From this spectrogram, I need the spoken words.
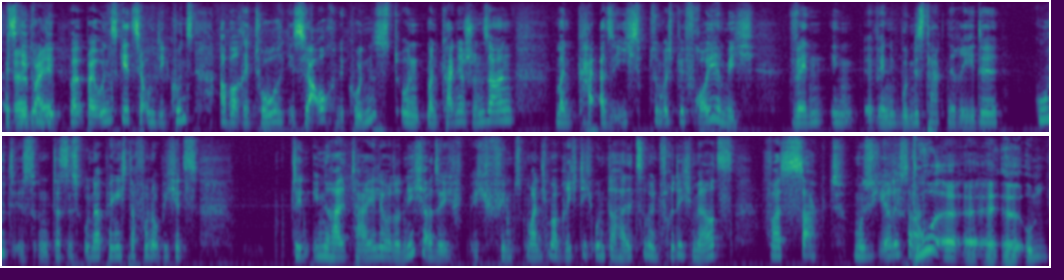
Es Äh, geht um die, bei, bei uns geht es ja um die Kunst, aber Rhetorik ist ja auch eine Kunst und man kann ja schon sagen, man kann, also ich zum Beispiel freue mich, wenn im, wenn im Bundestag eine Rede gut ist und das ist unabhängig davon, ob ich jetzt den Inhalt teile oder nicht. Also ich, ich finde es manchmal richtig unterhaltsam, wenn Friedrich Merz was sagt, muss ich ehrlich sagen. Du, äh, äh, äh, un,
